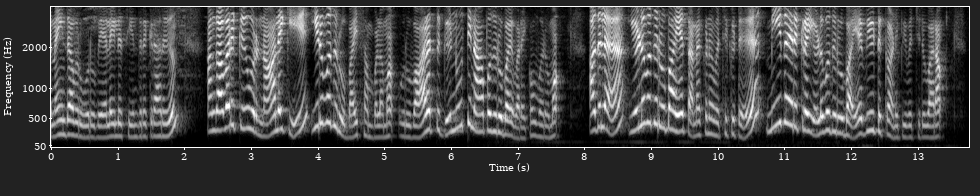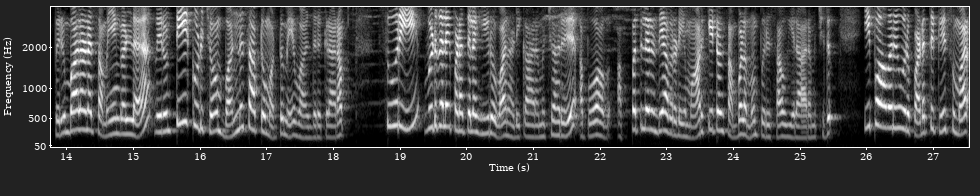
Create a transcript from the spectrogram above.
இணைந்து அவர் ஒரு வேலையில் சேர்ந்திருக்கிறாரு. அங்கே அவருக்கு ஒரு நாளைக்கு இருபது ரூபாய் சம்பளமாக ஒரு வாரத்துக்கு நூற்றி நாற்பது ரூபாய் வரைக்கும் வருமா? அதில் எழுபது ரூபாயை தனக்குன்னு வச்சுக்கிட்டு மீதம் இருக்கிற எழுபது ரூபாயை வீட்டுக்கு அனுப்பி வச்சிடுவாராம். பெரும்பாலான சமயங்களில் வெறும் டீ குடித்தோம் பன்னு சாப்பிட்டோம் மட்டுமே வாழ்ந்திருக்கிறாராம். சூரி விடுதலை படத்தில் ஹீரோவாக நடிக்க ஆரம்பித்தார் அப்போது அவ் அப்பத்துலேருந்தே அவருடைய மார்க்கெட்டும் சம்பளமும் பெருசாக உயர ஆரம்பிச்சுது. இப்போ அவர் ஒரு படத்துக்கு சுமார்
